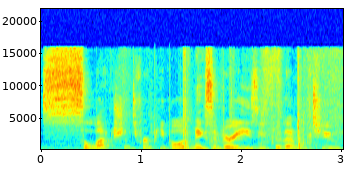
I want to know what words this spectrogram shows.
selections for people. It makes it very easy for them to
